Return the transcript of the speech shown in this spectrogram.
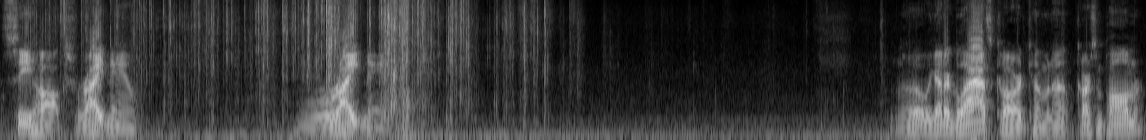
Seahawks right now. Right now. Oh, we got our glass card coming up. Carson Palmer.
